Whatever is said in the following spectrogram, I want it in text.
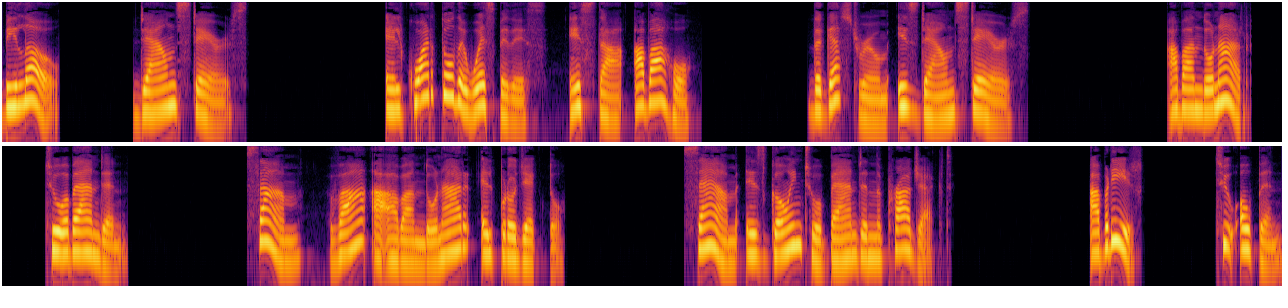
Below. Downstairs. El cuarto de huéspedes está abajo. The guest room is downstairs. Abandonar. To abandon. Sam va a abandonar el proyecto. Sam is going to abandon the project. Abrir. To open.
